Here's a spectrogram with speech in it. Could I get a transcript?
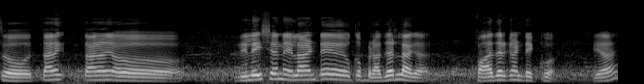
సో తన తన రిలేషన్ ఎలా అంటే ఒక బ్రదర్ లాగా ఫాదర్ కంటే ఎక్కువ. యా?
